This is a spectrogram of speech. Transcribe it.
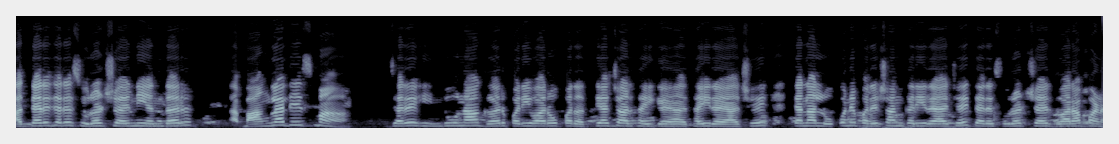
અત્યારે જ્યારે સુરત શહેરની અંદર આ બાંગ્લાદેશમાં જ્યારે હિન્દુના ઘર પરિવારો પર અત્યાચાર થઈ ગયા, થઈ રહ્યા છે, ત્યાંના લોકોને પરેશાન કરી રહ્યા છે, ત્યારે સુરત શહેર દ્વારા પણ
